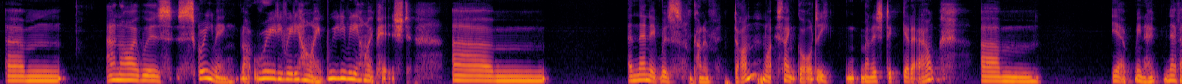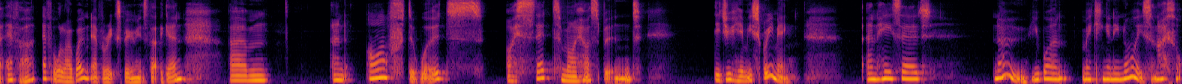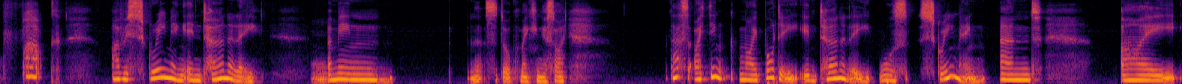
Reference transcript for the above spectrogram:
Um, and I was screaming like really, really high, really, really high pitched. Um, and then it was kind of done. Like, thank God he managed to get it out. Um, yeah, you know, never, ever, ever. Well, I won't ever experience that again. Um, and afterwards, I said to my husband, Did you hear me screaming? And he said, No, you weren't making any noise. And I thought, Fuck, I was screaming internally. I mean, that's the dog making a sigh. That's, I think, my body internally was screaming. And I,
